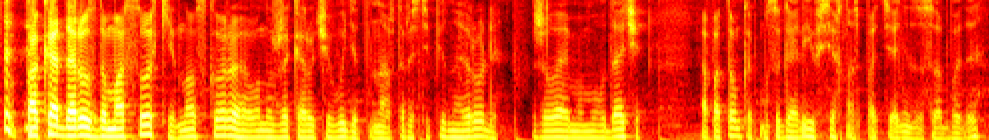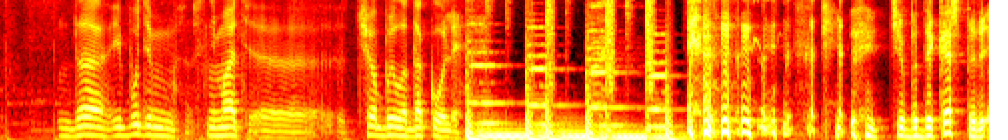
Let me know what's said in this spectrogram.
пока дорос до массовки, но скоро он уже, короче, выйдет на второстепенные роли. Желаем ему удачи. А потом, как Мусагалиев, всех нас подтянет за собой, да? Да, и будем снимать, что было до Коли. ЧБДК, что ли?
